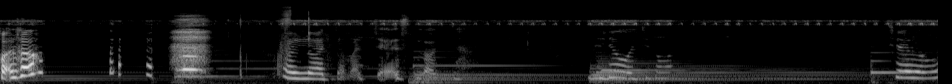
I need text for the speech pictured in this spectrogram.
বলো। লজ্জা পাচ্ছে লজ্জা। ভিডিও বলছি তোমার। ছেড়ে দেবো।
